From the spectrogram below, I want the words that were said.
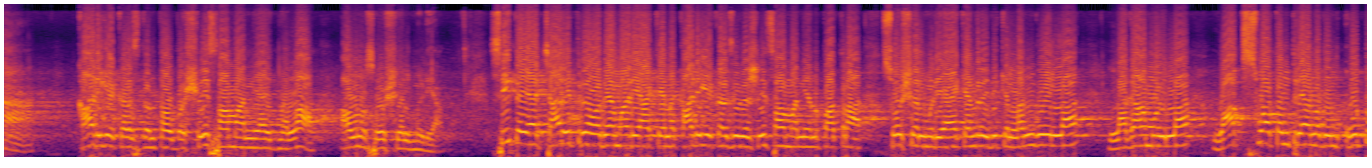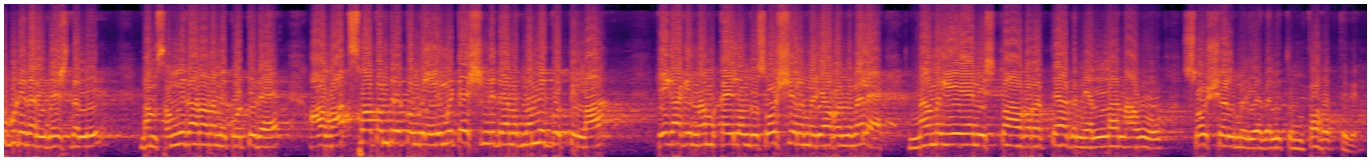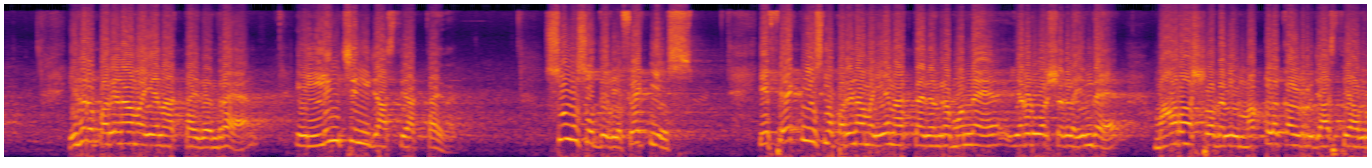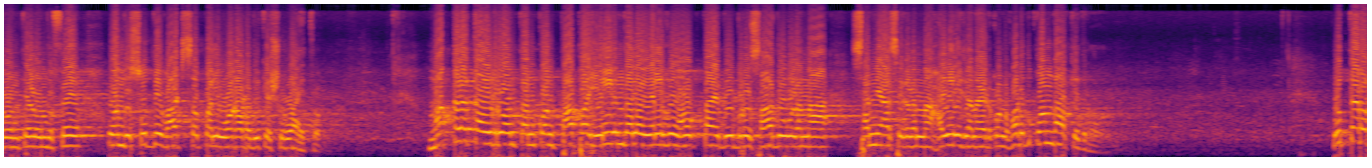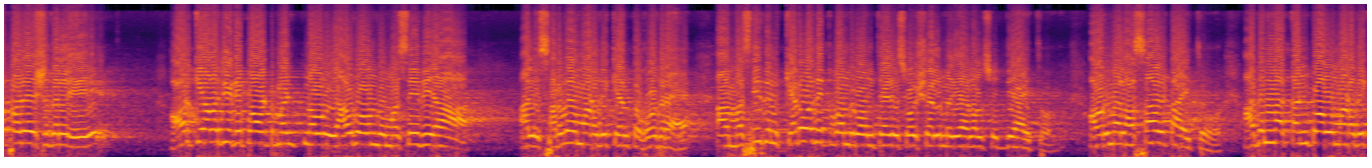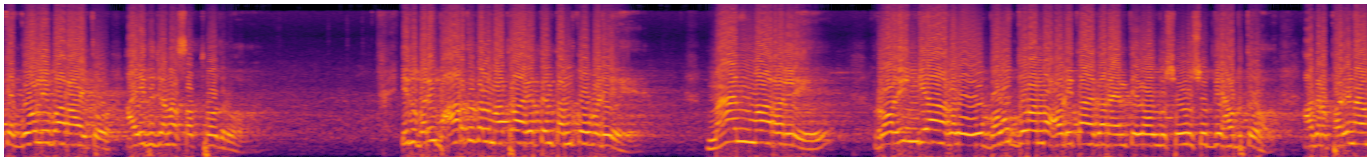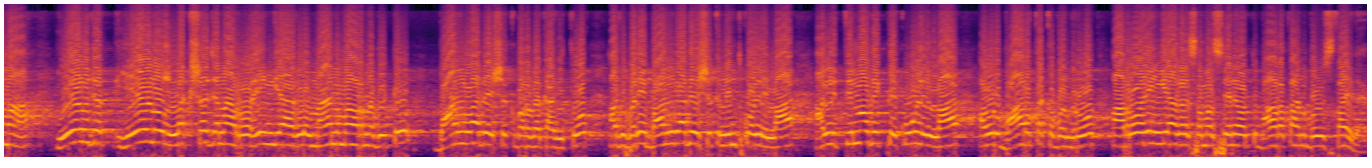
ಕಾಡಿಗೆ ಕಳಿಸಿದಂಥ ಒಬ್ಬ ಶ್ರೀಸಾಮಾನ್ಯ ಇದ್ನಲ್ಲ, ಅವನು ಸೋಷಿಯಲ್ ಮೀಡಿಯಾ ಸೀತೆಯ ಚಾರಿತ್ರ್ಯ ವಧೆ ಮಾಡಿ ಆಕೆಯನ್ನು ಕಾಡಿಗೆ ಕಳಿಸಿದ ಶ್ರೀಸಾಮಾನ್ಯನ ಪಾತ್ರ ಸೋಷಿಯಲ್ ಮೀಡಿಯಾ ಯಾಕೆಂದರೆ ಇದಕ್ಕೆ ಲಂಗು ಇಲ್ಲ, ಲಗಾಮು ಇಲ್ಲ, ವಾಕ್ ಸ್ವಾತಂತ್ರ್ಯ ಅನ್ನೋದೊಂದು ಕೊಟ್ಟು ಬಿಟ್ಟಿದ್ದಾರೆ ಈ ದೇಶದಲ್ಲಿ. ನಮ್ಮ ಸಂವಿಧಾನ ನಮಗೆ ಕೊಟ್ಟಿದೆ. ಆ ವಾಕ್ ಸ್ವಾತಂತ್ರ್ಯಕ್ಕೊಂದು ಲಿಮಿಟೇಷನ್ ಇದೆ ಅನ್ನೋದು ನಮಗೆ ಗೊತ್ತಿಲ್ಲ. ಹೀಗಾಗಿ ನಮ್ಮ ಕೈಲೊಂದು ಸೋಷಿಯಲ್ ಮೀಡಿಯಾ ಬಂದ ಮೇಲೆ ನಮಗೇನು ಇಷ್ಟ ಬರುತ್ತೆ ಅದನ್ನೆಲ್ಲ ನಾವು ಸೋಷಿಯಲ್ ಮೀಡಿಯಾದಲ್ಲಿ ತುಂಬ್ತಾ ಹೋಗ್ತೀವಿ. ಇದರ ಪರಿಣಾಮ ಏನಾಗ್ತಾ ಇದೆ ಅಂದ್ರೆ ಈ ಲಿಂಚಿಂಗ್ ಜಾಸ್ತಿ ಆಗ್ತಾ ಇದೆ. ಸುಳ್ಳು ಸುದ್ದಿಗಳು ಫೇಕ್ ನ್ಯೂಸ್ ಈ ಫೇಕ್ ನ್ಯೂಸ್ನ ಪರಿಣಾಮ ಏನಾಗ್ತಾ ಇದೆ ಅಂದ್ರೆ ಮೊನ್ನೆ ಎರಡು ವರ್ಷಗಳ ಹಿಂದೆ ಮಹಾರಾಷ್ಟ್ರದಲ್ಲಿ ಮಕ್ಕಳ ಕಳ್ಳರು ಜಾಸ್ತಿ ಆದರು ಅಂತೇಳಿ ಒಂದು ಫೇ ಒಂದು ಸುದ್ದಿ ವಾಟ್ಸಪ್ಪಲ್ಲಿ ಓಡಾಡೋದಕ್ಕೆ ಶುರುವಾಯಿತು. ಮಕ್ಕಳ ಕಳ್ಳರು ಅಂತ ಅನ್ಕೊಂಡು ಪಾಪ ಎಲ್ಲಿಂದಲೋ ಎಲ್ಲಿಗೂ ಹೋಗ್ತಾ ಇದ್ದ ಇಬ್ರು ಸಾಧುಗಳನ್ನ, ಸನ್ಯಾಸಿಗಳನ್ನ ಹಳ್ಳಿ ಜನ ಹಿಡ್ಕೊಂಡು ಹೊಡೆದುಕೊಂಡು ಕೊಂದಾಕಿದ್ರು. ಉತ್ತರ ಪ್ರದೇಶದಲ್ಲಿ ಆರ್ಕಿಯಾಲಜಿ ಡಿಪಾರ್ಟ್ಮೆಂಟ್ನವರು ಯಾವುದೋ ಒಂದು ಮಸೀದಿಯ ಅಲ್ಲಿ ಸರ್ವೆ ಮಾಡೋದಕ್ಕೆ ಅಂತ ಹೋದ್ರೆ ಆ ಮಸೀದಿನ ಕೆಡೋದಕ್ಕೆ ಬಂದ್ರು ಅಂತೇಳಿ ಸೋಷಿಯಲ್ ಮೀಡಿಯಾದಲ್ಲಿ ಸುದ್ದಿ ಆಯ್ತು. ಅವ್ರ ಮೇಲೆ ಅಸಾಲ್ಟ್ ಆಯ್ತು. ಅದನ್ನ ಕಂಟ್ರೋಲ್ ಮಾಡೋದಕ್ಕೆ ಗೋಲಿಬಾರ್ ಆಯ್ತು. ಐದು ಜನ ಸತ್ತು ಹೋದ್ರು. ಇದು ಬರೀ ಭಾರತದಲ್ಲಿ ಮಾತ್ರ ಆಗತ್ತೆ ಅಂತ ಅನ್ಕೋಬೇಡಿ. ಮ್ಯಾನ್ಮಾರ್ ಅಲ್ಲಿ ರೋಹಿಂಗ್ಯಾಗಳು ಬೌದ್ಧರನ್ನು ಹೊಡಿತಾ ಇದ್ದಾರೆ ಅಂತೇಳಿ ಒಂದು ಸುಳ್ಳು ಸುದ್ದಿ ಹಬ್ಬಿತು ಅದರ ಪರಿಣಾಮ ಏಳು ಜ, ಏಳು ಲಕ್ಷ ಜನ ರೋಹಿಂಗ್ಯಾಗಳು ಮ್ಯಾನ್ಮಾರ್ನ ಬಿಟ್ಟು ಬಾಂಗ್ಲಾದೇಶಕ್ಕೆ ಬರಬೇಕಾಗಿತ್ತು. ಅದು ಬರೀ ಬಾಂಗ್ಲಾದೇಶಕ್ಕೆ ನಿಂತ್ಕೊಳ್ಳಿಲ್ಲ, ಅಲ್ಲಿ ತಿನ್ನೋದಕ್ಕೆ ಕೂಳಿಲ್ಲ, ಅವರು ಭಾರತಕ್ಕೆ ಬಂದರು. ಆ ರೋಹಿಂಗ್ಯಾಗಳ ಸಮಸ್ಯೆನೇ ಇವತ್ತು ಭಾರತ ಅನುಭವಿಸ್ತಾ ಇದೆ.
